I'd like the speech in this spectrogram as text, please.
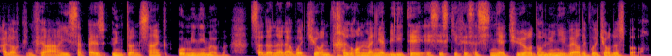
alors qu'une Ferrari, ça pèse une tonne 5 au minimum. Ça donne à la voiture une très grande maniabilité et c'est ce qui fait sa signature dans l'univers des voitures de sport.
